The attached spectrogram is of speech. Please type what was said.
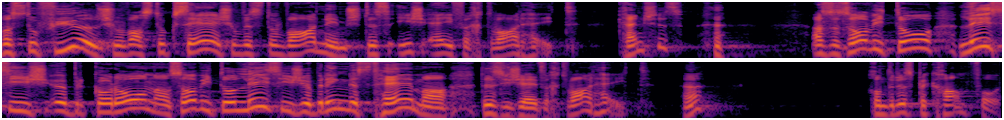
was du fühlst und was du siehst und was du wahrnimmst. Das ist einfach die Wahrheit. Kennst du es? Also so wie du liest über Corona, so wie du liest über irgendein Thema, das ist einfach die Wahrheit. Kommt dir das bekannt vor?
